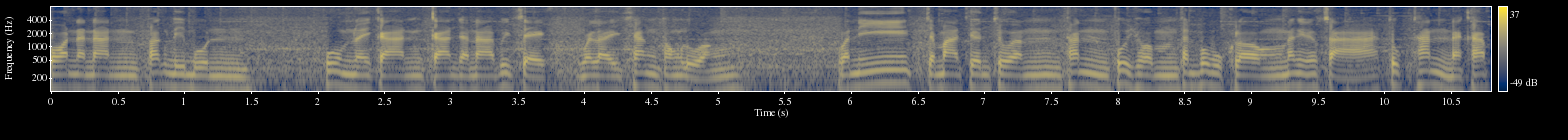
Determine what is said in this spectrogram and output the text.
ปอนนันท์พักดีบุญ ผู้อำนวยการการจนาพิเศษวิไลช่างทองหลวง วันนี้จะมาเชิญชวนท่านผู้ชม ท่านผู้ปกครองนักศึกษาทุกท่านนะครับ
